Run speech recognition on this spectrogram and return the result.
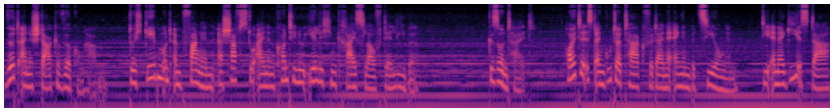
wird eine starke Wirkung haben. Durch Geben und Empfangen erschaffst du einen kontinuierlichen Kreislauf der Liebe. Gesundheit. Heute ist ein guter Tag für deine engen Beziehungen. Die Energie ist da,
